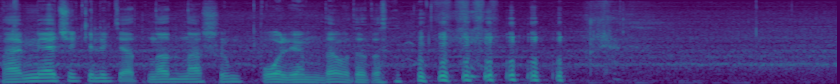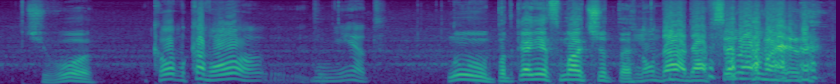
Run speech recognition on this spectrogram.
А мячики летят над нашим полем. Да, вот это. Чего? Кого? кого? Нет. Ну, под конец матча-то. Ну да, да, все нормально.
